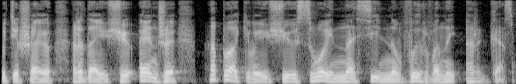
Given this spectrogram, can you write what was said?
Утешаю рыдающую Энджи, оплакивающую свой насильно вырванный оргазм.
